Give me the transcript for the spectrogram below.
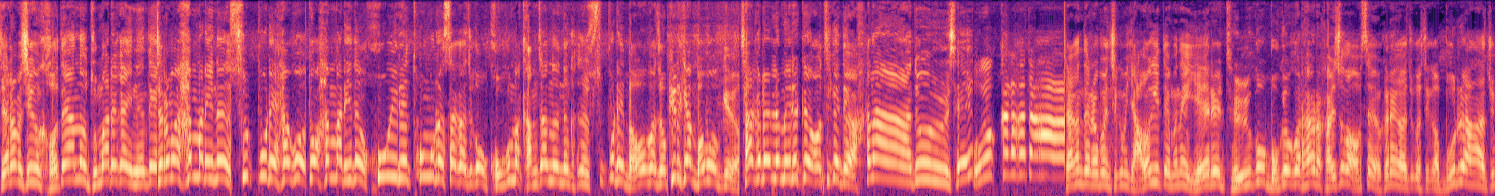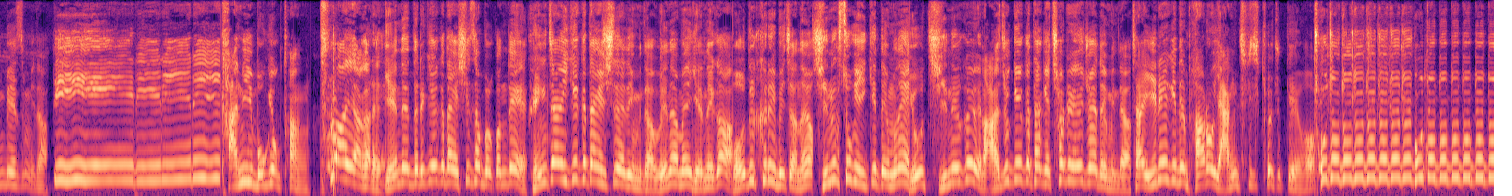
자 여러분 지금 거대한 놈 두 마리가 있는데 자, 여러분 한 마리는 숯불에 하고 또 한 마리는 호일을 통으로 싸가지고 고구마 감자 넣는 것을 숯불에 넣어가지고 그렇게 한번 먹어볼게요. 자 그러려면 이렇게 어떻게 돼요? 하나 둘셋. 목욕하러 가자 자 근데 여러분 지금 야외기 때문에 얘를 들고 목욕을 하러 갈 수가 없어요. 그래가지고 제가 물을 하나 준비했습니다. 띠리리리. 간이 목욕탕. 프라이아가래. 얘네들을 깨끗하게 씻어볼 건데 굉장히 깨끗하게 씻어야 됩니다. 왜냐면 얘네가 머드크랩이잖아요. 진흙 속에 있기 때문에 요 진흙을 아주 깨끗하게 처리해줘야 됩니다. 자 이래기들 바로 양치시켜줄게요. 조조조조조조조조조조조조조조.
